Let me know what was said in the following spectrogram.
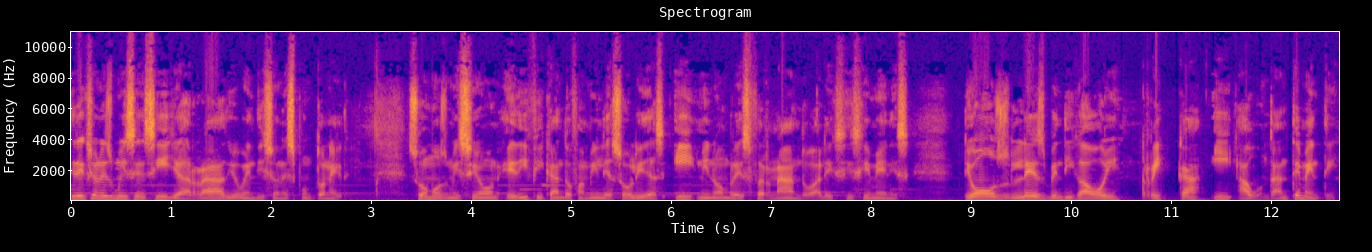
dirección es muy sencilla, radiobendiciones.net. Somos Misión Edificando Familias Sólidas y mi nombre es Fernando Alexis Jiménez. Dios les bendiga hoy rica y abundantemente.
